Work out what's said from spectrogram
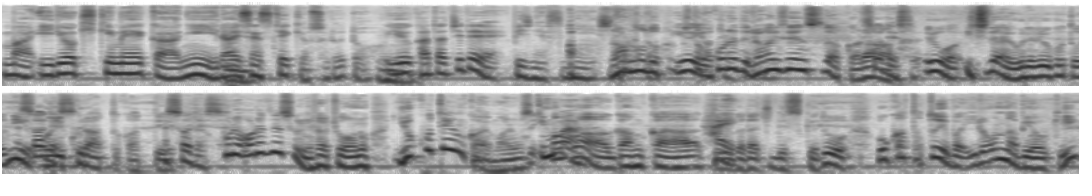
まあ、医療機器メーカーにライセンス提供するという形でビジネスにしていくという予これでライセンスだから要は1台売れるごとにおいくらとかっていう。そうです。これあれですよね社長あの横展開もあります。今は眼科という形ですけど、まあはい、他例えばいろんな病気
